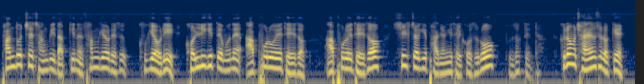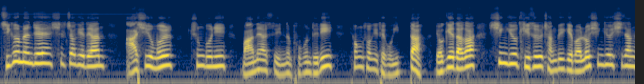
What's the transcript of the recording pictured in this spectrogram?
반도체 장비 납기는 3개월에서 9개월이 걸리기 때문에 앞으로에 대해서 앞으로에 대해서 실적이 반영이 될 것으로 분석된다. 그러면 자연스럽게 지금 현재 실적에 대한 아쉬움을 충분히 만회할 수 있는 부분들이 형성이 되고 있다. 여기에다가 신규 기술 장비 개발로 신규 시장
